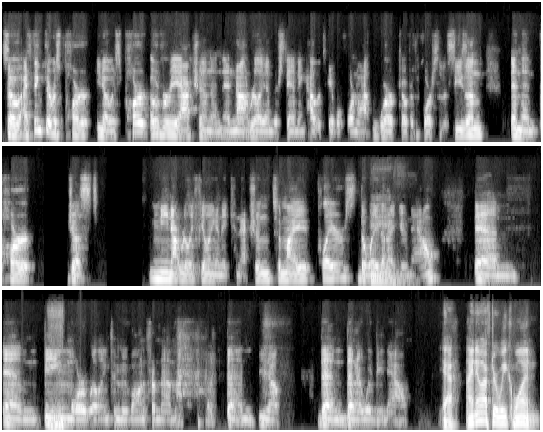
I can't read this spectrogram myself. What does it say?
So I think there was part, you know, was part overreaction and, and not really understanding how the table format worked over the course of the season. And then part just me not really feeling any connection to my players the way mm. that I mm. do now. And and being more willing to move on from them than, you know, than than I would be now. Yeah. I know after week one,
